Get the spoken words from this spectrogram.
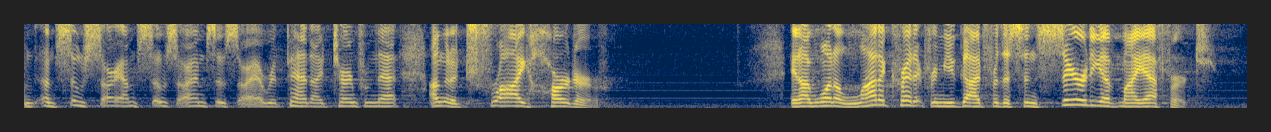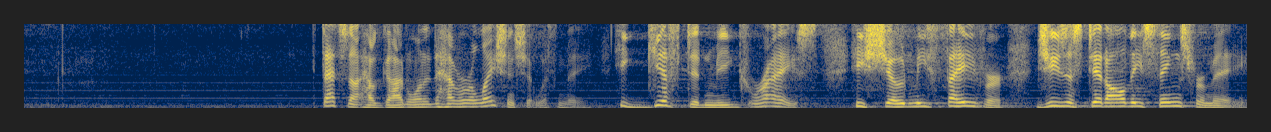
I'm, I'm, so sorry, I'm so sorry, I'm so sorry. I repent, I turn from that. I'm going to try harder. And I want a lot of credit from you, God, for the sincerity of my effort. That's not how God wanted to have a relationship with me. He gifted me grace, He showed me favor. Jesus did all these things for me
